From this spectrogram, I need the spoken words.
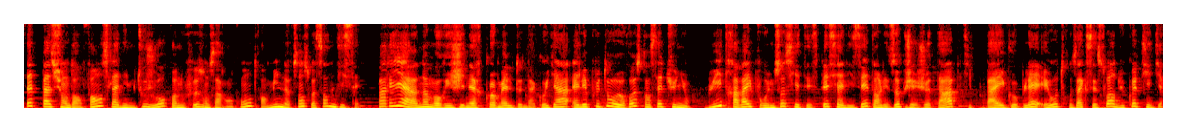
Cette passion d'enfance l'anime toujours quand nous faisons sa rencontre en 1977. Mariée à un homme originaire comme elle de Nagoya, elle est plutôt heureuse dans cette union. Lui travaille pour une société spécialisée dans les objets jetables, type paille, gobelets et autres accessoires du quotidien.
